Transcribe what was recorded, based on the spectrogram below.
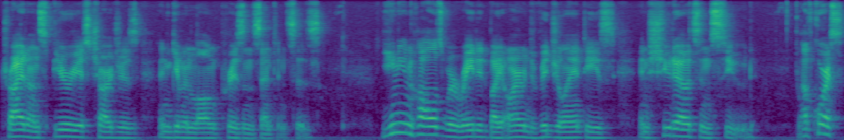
tried on spurious charges, and given long prison sentences. Union halls were raided by armed vigilantes, and shootouts ensued. Of course,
